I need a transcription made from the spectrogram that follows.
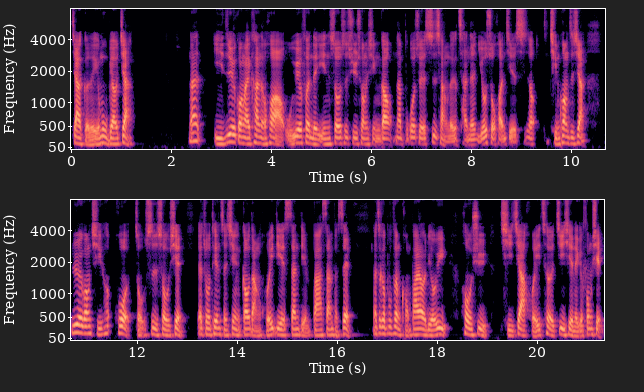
价格的一个目标价。那以日月光来看的话，五月份的营收是续创新高。那不过，随着市场的产能有所缓解的时候情况之下，日月光期货走势受限，在昨天呈现高档回跌三点八三 percent。那这个部分恐怕要留意后续期价回撤季线的一个风险。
